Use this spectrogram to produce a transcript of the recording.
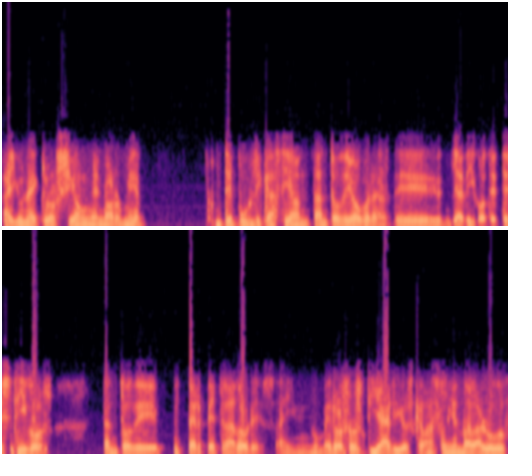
hay una eclosión enorme de publicación, tanto de obras de, ya digo, de testigos, tanto de perpetradores. Hay numerosos diarios que van saliendo a la luz,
